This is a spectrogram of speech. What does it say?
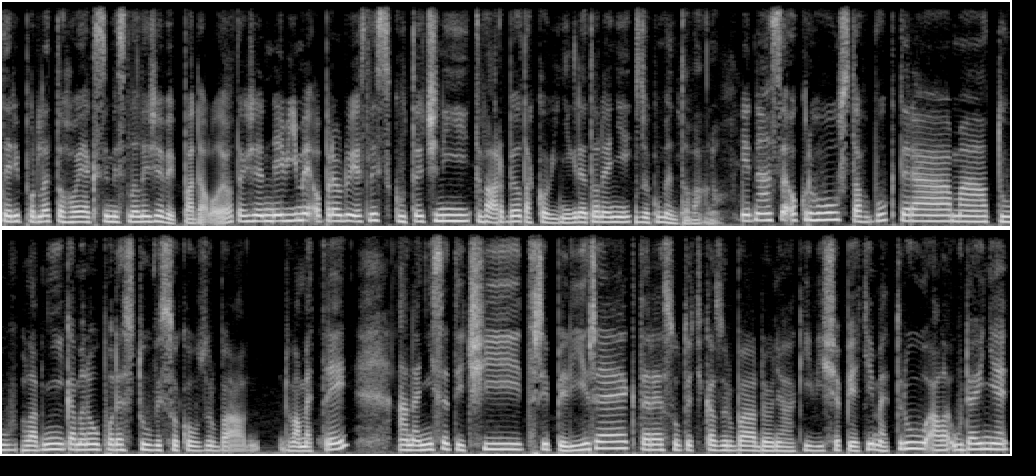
tedy podle toho, jak si mysleli, že vypadalo. Jo? Takže nevíme opravdu, jestli skutečný tvar byl takový. Nikde to není zdokumentováno. Jedná se o kruhovou stavbu, která má tu hlavní kamennou podestu vysokou zhruba 2 metry a na ní se tyčí tři pilíře, které jsou teďka zhruba do nějaký výše 5 metrů, ale údajně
